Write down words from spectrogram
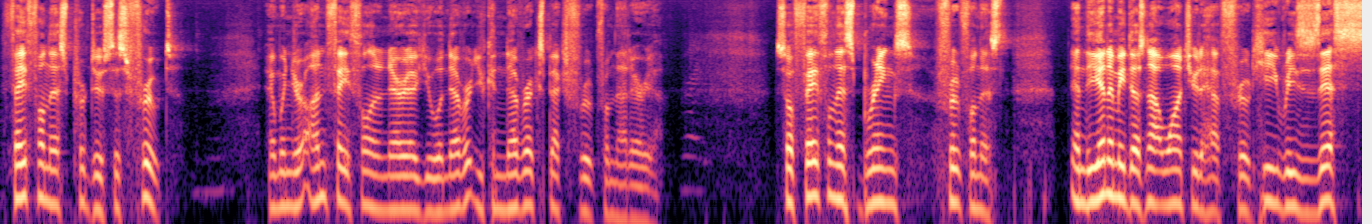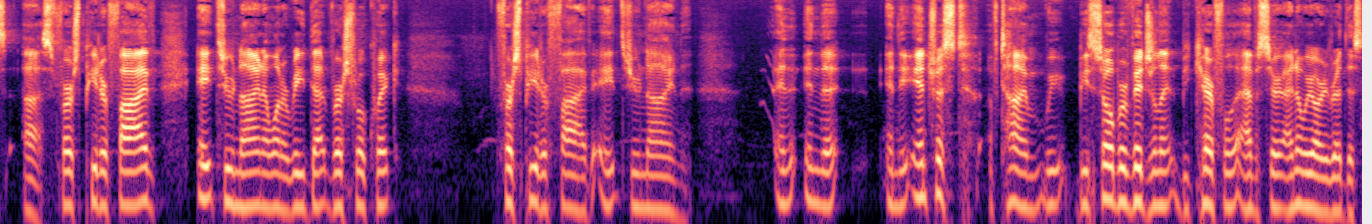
Faithfulness produces fruit. And when you're unfaithful in an area, you will never you can never expect fruit from that area. So faithfulness brings fruitfulness. And the enemy does not want you to have fruit. He resists us. 1 Peter 5, 8 through 9. I want to read that verse real quick. 1 Peter 5, 8 through 9. And in the in the interest of time, we be sober, vigilant, be careful. Adversary, I know we already read this,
